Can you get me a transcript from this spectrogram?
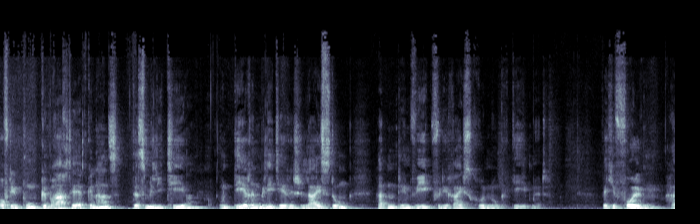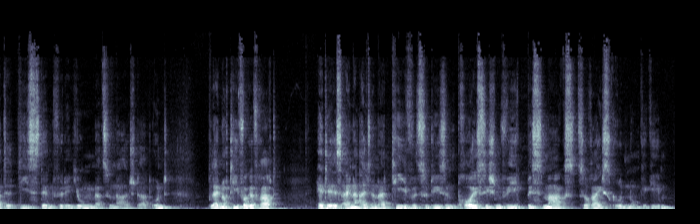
Auf den Punkt gebracht, Herr Epkenhans, das Militär und deren militärische Leistung hatten den Weg für die Reichsgründung geebnet. Welche Folgen hatte dies denn für den jungen Nationalstaat? Und vielleicht noch tiefer gefragt, hätte es eine Alternative zu diesem preußischen Weg Bismarcks zur Reichsgründung gegeben?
